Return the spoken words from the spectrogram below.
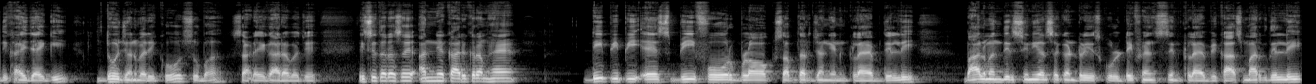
दिखाई जाएगी दो जनवरी को सुबह साढ़े ग्यारह बजे। इसी तरह से अन्य कार्यक्रम हैं। D P P S B four block Safdarjung enclave Delhi Bal Mandir senior secondary school defence enclave Vikas Marg Delhi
